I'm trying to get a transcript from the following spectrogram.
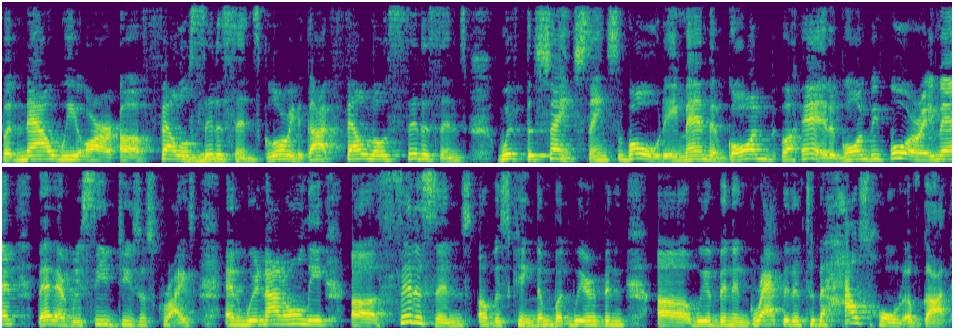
But now we are uh, fellow mm-hmm. citizens. Glory to God. Fellow citizens with the saints, saints of old. Amen. That have gone ahead, have gone before. Amen. That have received Jesus Christ. And we're not only uh, citizens of his kingdom, but we have been, uh, we have been engrafted into the household of God.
